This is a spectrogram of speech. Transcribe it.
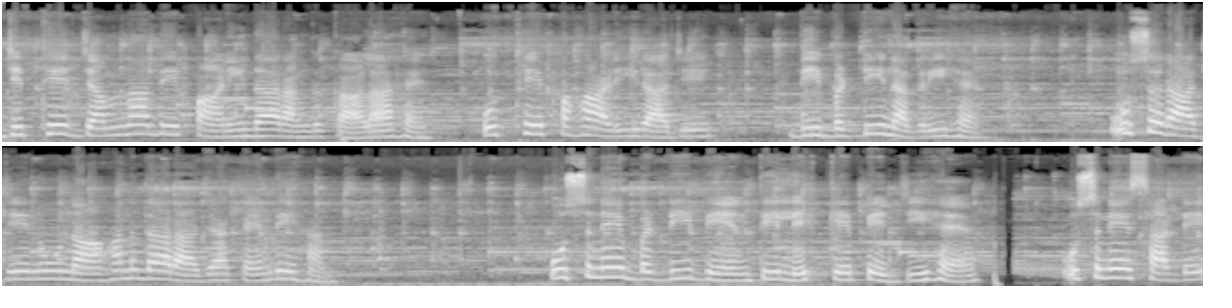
ਜਿੱਥੇ ਜਮਨਾ ਦੇ ਪਾਣੀ ਦਾ ਰੰਗ ਕਾਲਾ ਹੈ, ਉੱਥੇ ਪਹਾੜੀ ਰਾਜੇ ਦੀ ਵੱਡੀ ਨਗਰੀ ਹੈ। ਉਸ ਰਾਜੇ ਨੂੰ ਨਾਹਨ ਦਾ ਰਾਜਾ ਕਹਿੰਦੇ ਹਨ। ਉਸਨੇ ਵੱਡੀ ਬੇਨਤੀ ਲਿਖ ਕੇ ਭੇਜੀ ਹੈ ਉਸਨੇ ਸਾਡੇ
